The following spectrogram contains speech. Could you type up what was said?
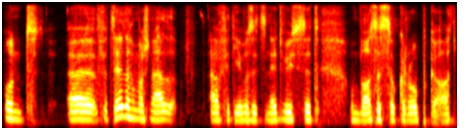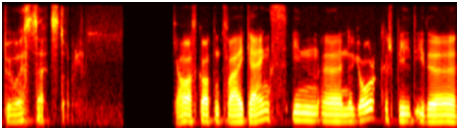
Und äh, erzähl doch mal schnell, auch für die, die es jetzt nicht wissen, um was es so grob geht bei West Side Story. Ja, es geht um zwei Gangs in äh, New York. Er spielt in den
